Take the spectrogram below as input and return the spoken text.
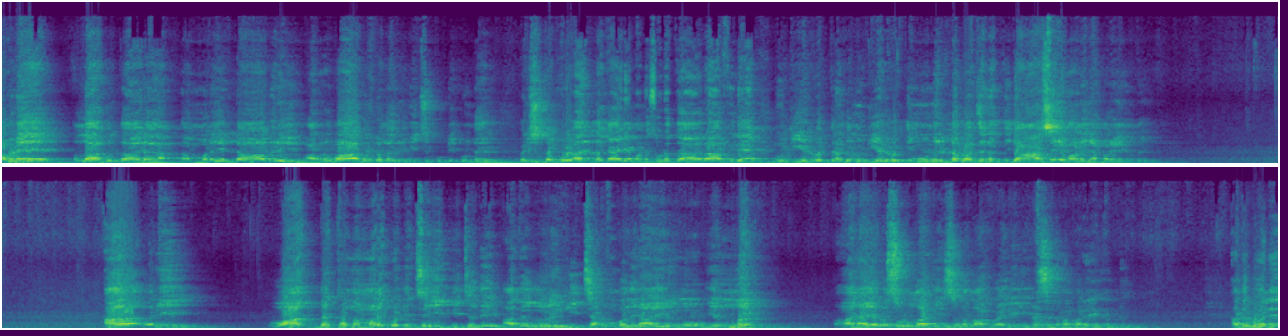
അവിടെ അള്ളാഹു താല നമ്മളെ എല്ലാവരെയും അറുവാഹുകൾ ഒരുമിച്ച് കൂട്ടിക്കൊണ്ട് പരിശുദ്ധ ഖുർആാനുള്ള കാര്യമാണ്. സുഹൃത്ത് ആറാഫിലെ നൂറ്റി എഴുപത്തിരണ്ട് നൂറ്റി എഴുപത്തി മൂന്നിലുള്ള വചനത്തിന്റെ ആശയമാണ് ഞാൻ പറയുന്നത്. ആ ഒരു വാഗ്ദത്തം നമ്മളെ കൊണ്ട് ചെയ്യിപ്പിച്ചത് അത് ദുൽഹിച്ച ഒമ്പതിനായിരുന്നു എന്ന് മഹാനായ റസൂൽ അലൈഹി വസല്ലം പറയുന്നുണ്ട്. അതുപോലെ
